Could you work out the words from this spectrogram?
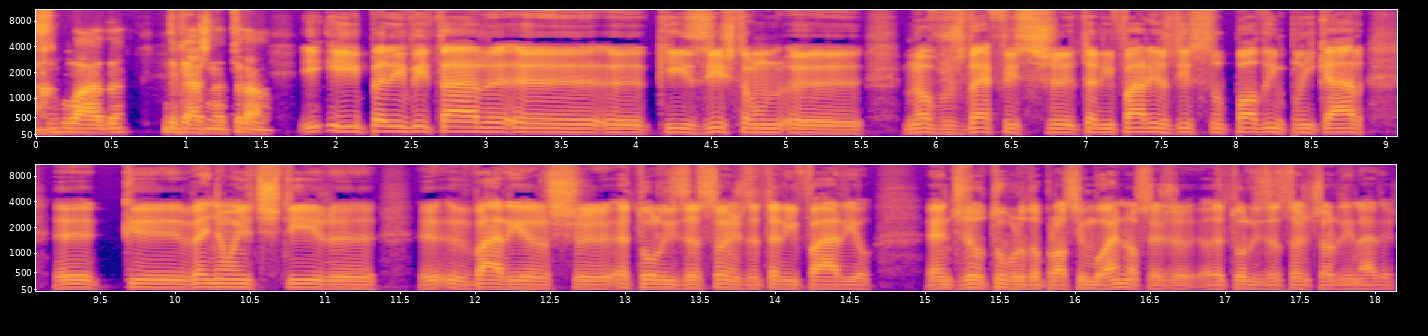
regulada de gás natural. E, e para evitar uh, que existam uh, novos déficits tarifários, isso pode implicar que venham a existir várias atualizações de tarifário antes de outubro do próximo ano, ou seja, atualizações extraordinárias?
